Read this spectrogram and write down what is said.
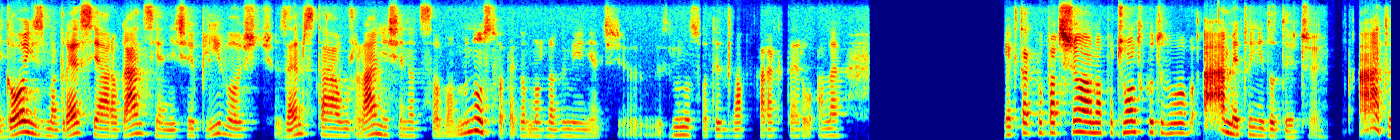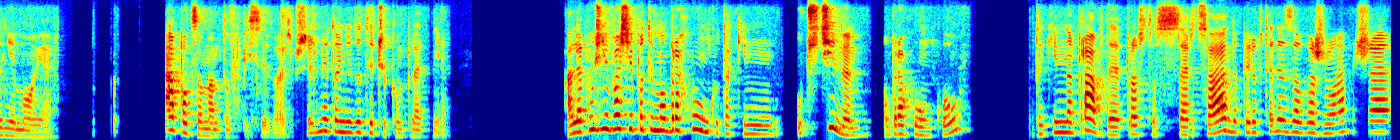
Egoizm, agresja, arogancja, niecierpliwość, zemsta, użalanie się nad sobą. Mnóstwo tego można wymieniać. Jest mnóstwo tych wad charakteru, ale jak tak popatrzyłam na początku, to było, a mnie to nie dotyczy, a to nie moje. A po co mam to wpisywać? Przecież mnie to nie dotyczy kompletnie. Ale później właśnie po tym obrachunku, takim uczciwym obrachunku, takim naprawdę prosto z serca, dopiero wtedy zauważyłam, że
